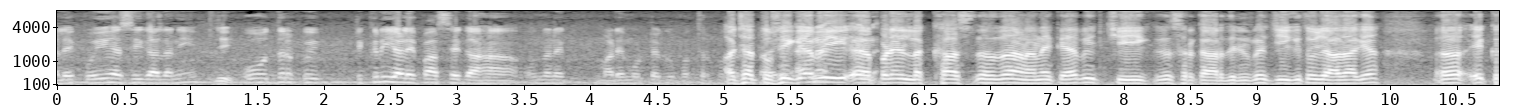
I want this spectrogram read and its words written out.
ਹਲੇ ਕੋਈ ਐਸੀ ਗੱਲ ਨਹੀਂ। ਉਹ ਉਧਰ ਕੋਈ ਟਿਕਰੀ ਵਾਲੇ ਪਾਸੇ ਗਾਹਾਂ ਉਹਨਾਂ ਨੇ ਮਾੜੇ ਮੋਟੇ ਕੋਈ ਪੱਥਰ ਅੱਛਾ ਤੁਸੀਂ ਕਿਹਾ ਵੀ ਆਪਣੇ ਲੱਖਾ ਸਿਧਾਣਾ ਨੇ ਕਿਹਾ ਵੀ ਚੀਕ ਸਰਕਾਰ ਦੀ ਨਿਕਲੇ ਚੀਕ ਤੋਂ ਯਾਦ ਆ ਗਿਆ। ਇੱਕ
